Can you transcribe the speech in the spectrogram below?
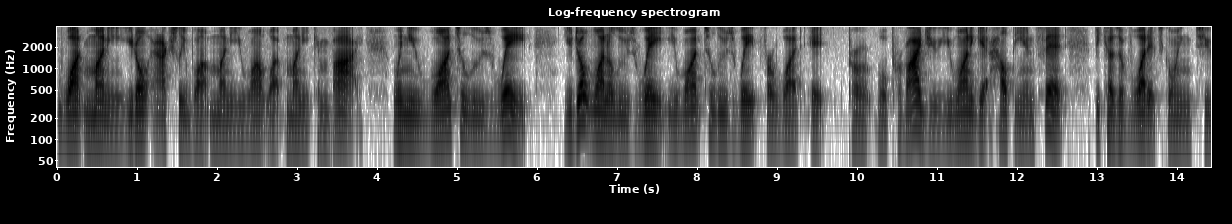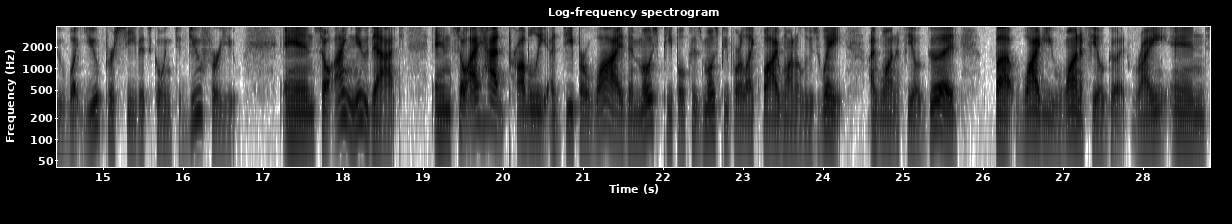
want money, you don't actually want money. You want what money can buy. When you want to lose weight, you don't want to lose weight. You want to lose weight for what it pro- will provide you. You want to get healthy and fit because of what it's going to, what you perceive it's going to do for you. And so I knew that. And so I had probably a deeper why than most people because most people are like, well, I want to lose weight. I want to feel good. But why do you want to feel good? Right. And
